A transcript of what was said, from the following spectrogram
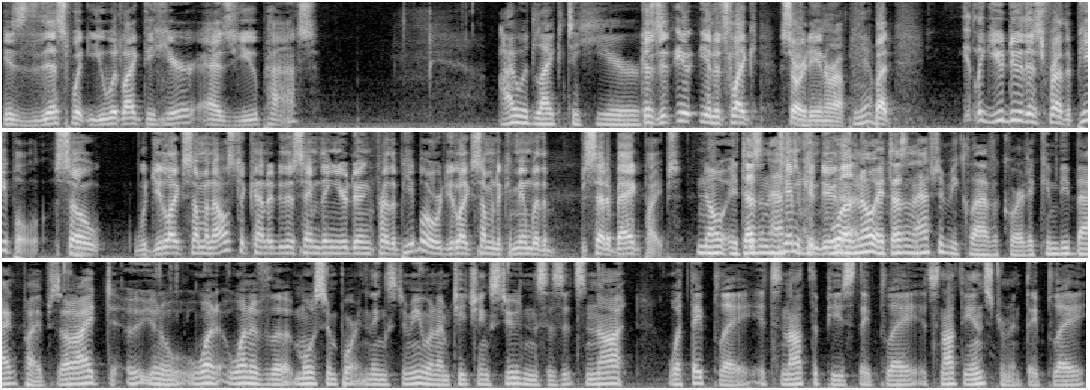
is this what you would like to hear as you pass? I would like to hear. Because it, it, you know, it's like sorry to interrupt, Yeah. but it, like you do this for other people. So would you like someone else to kind of do the same thing you're doing for other people, or would you like someone to come in with a set of bagpipes? No, it doesn't have Tim to. can be, do well, that. no, it doesn't have to be clavichord. It can be bagpipes. So I, you know, one one of the most important things to me when I'm teaching students is it's not what they play, it's not the piece they play, it's not the instrument they play.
